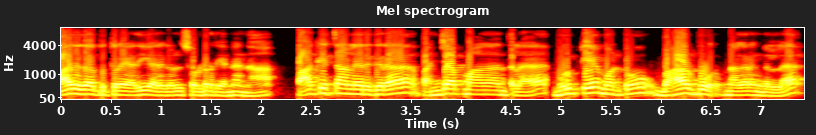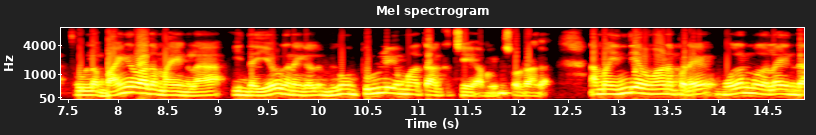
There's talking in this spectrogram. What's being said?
பாதுகாப்புத்துறை அதிகாரிகள் சொல்றது என்னன்னா பாகிஸ்தான்ல இருக்கிற பஞ்சாப் மாகாணத்துல முர்கே மற்றும் பஹால்பூர் நகரங்கள்ல உள்ள பயங்கரவாத மையங்களை இந்த ஏவுகணைகள் மிகவும் துல்லியமா தாக்குச்சு அப்படின்னு சொல்றாங்க. நம்ம இந்திய விமானப்படை முதன் முதல்ல இந்த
